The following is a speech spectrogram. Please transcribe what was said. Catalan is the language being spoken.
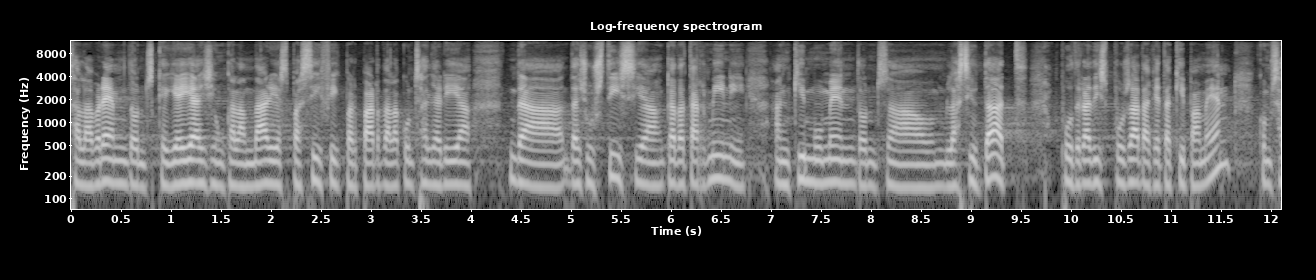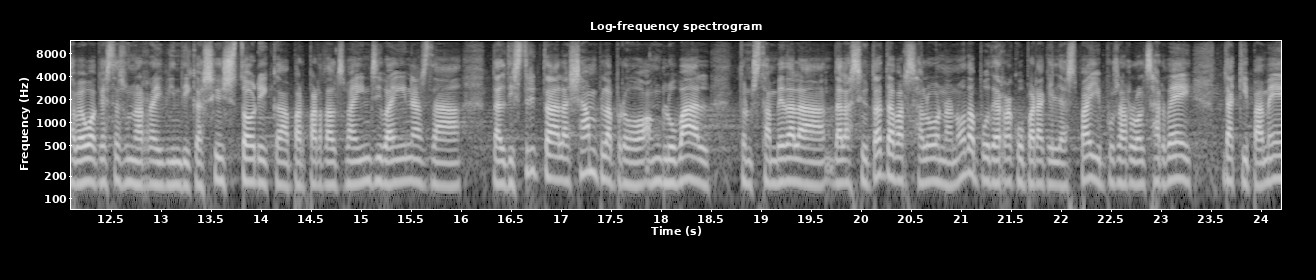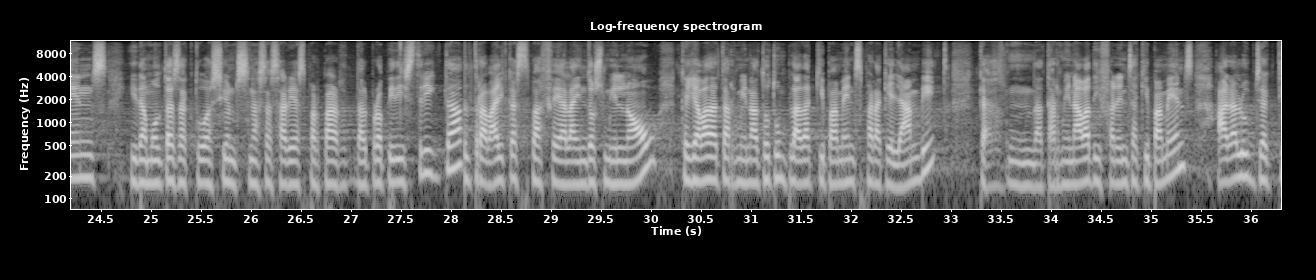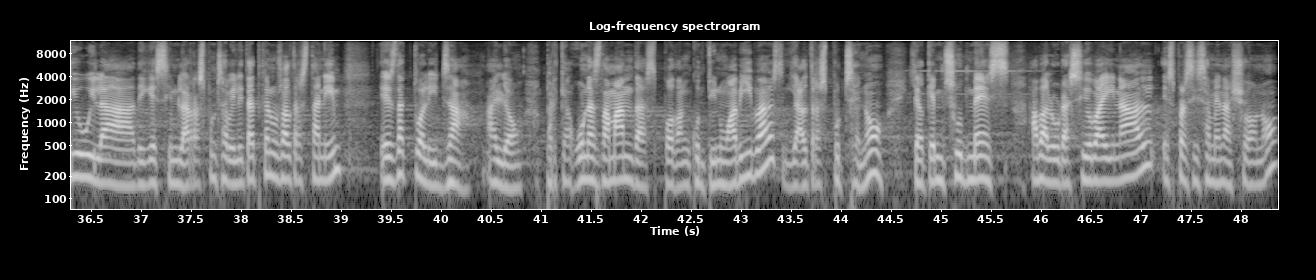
Celebrem doncs, que ja hi hagi un calendari específic per part de la Conselleria de, de Justícia que determini en quin moment doncs, eh, la ciutat podrà disposar d'aquest equipament. Com sabeu, aquesta és una reivindicació històrica per part dels veïns i veïnes de, del districte de l'Eixample, però en global doncs, també de la, de la ciutat de Barcelona, no? de poder recuperar aquell espai i posar-lo al servei d'equipaments i de moltes actuacions necessàries per part del propi districte. El treball que es va fer l'any 2009 2009, que ja va determinar tot un pla d'equipaments per a aquell àmbit, que determinava diferents equipaments. Ara l'objectiu i la, diguéssim, la responsabilitat que nosaltres tenim és d'actualitzar allò, perquè algunes demandes poden continuar vives i altres potser no. I el que hem sotmès a valoració veïnal és precisament això. No?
